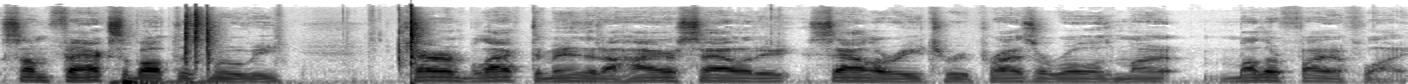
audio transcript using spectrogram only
Some facts about this movie. Karen Black demanded a higher salary, salary to reprise her role as Mother Firefly.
